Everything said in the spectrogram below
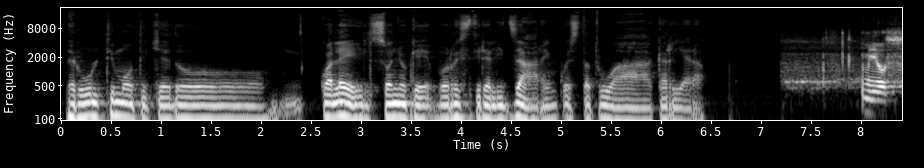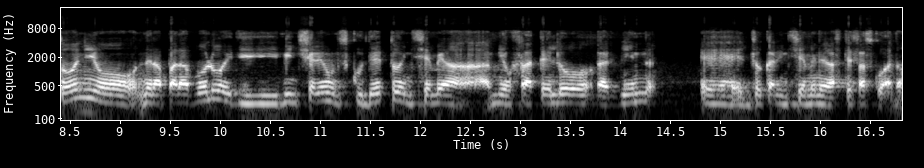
per ultimo ti chiedo qual è il sogno che vorresti realizzare in questa tua carriera? Mio sogno nella pallavolo è di vincere un scudetto insieme a mio fratello Erwin e giocare insieme nella stessa squadra.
